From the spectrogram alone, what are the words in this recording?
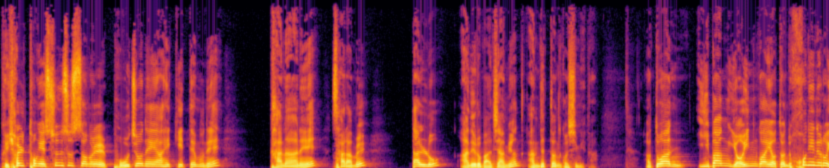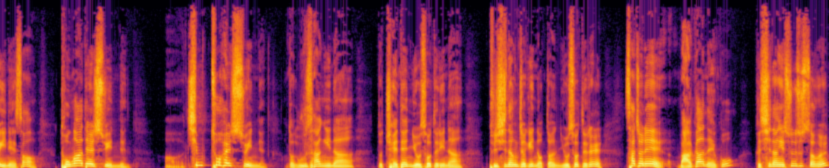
그 혈통의 순수성을 보존해야 했기 때문에 가나안의 사람을 딸로 아내로 맞이하면 안 됐던 것입니다. 아, 또한 이방 여인과의 어떤 혼인으로 인해서 동화될 수 있는 어, 침투할 수 있는 어떤 우상이나 또 죄된 요소들이나 불신앙적인 어떤 요소들을 사전에 막아내고 그 신앙의 순수성을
